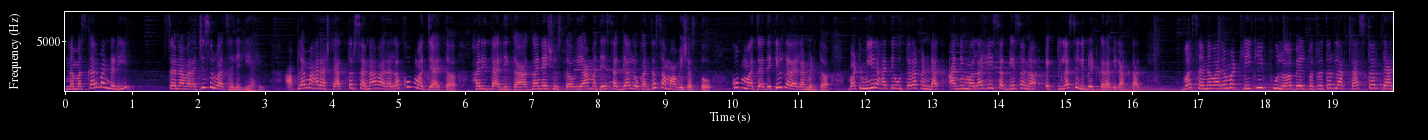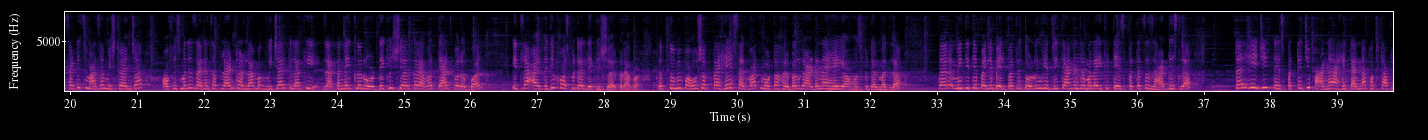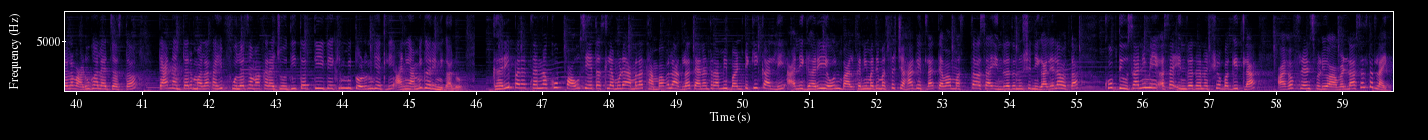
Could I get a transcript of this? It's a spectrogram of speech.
नमस्कार मंडळी. सणावाराची सुरुवात झालेली आहे. आपल्या महाराष्ट्रात तर सणावाराला खूप मजा येतं. हरितालिका गणेश उत्सव यामध्ये सगळ्या लोकांचा समावेश असतो. खूप मजा देखील करायला मिळतं. बट मी राहते उत्तराखंडात आणि मला हे सगळे सण एकटीला सेलिब्रेट करावे लागतात. व सणवारं म्हटली की फुलं बेलपत्र तर लागतात तर त्यासाठीच माझा मिस्टरांच्या ऑफिसमध्ये जाण्याचा प्लॅन ठरला. मग विचार केला की जाताना इथलं रोड देखील शेअर करावं. त्याचबरोबर इथलं आयुर्वेदिक हॉस्पिटल देखील शेअर करावं. तर तुम्ही पाहू शकता हे सर्वात मोठं हर्बल गार्डन आहे या हॉस्पिटलमधलं तर मी तिथे पहिले बेलपत्र तोडून घेतली त्यानंतर मला इथे तेजपत्त्याचं झाड दिसलं. तर ही जी तेजपत्त्याची पानं आहेत त्यांना फक्त आपल्याला वाळू घालायचं असतं. त्यानंतर मला काही फुलं जमा करायची होती तर ती देखील मी तोडून घेतली आणि आम्ही घरी निघालो. घरी परतताना खूप पाऊस येत असल्यामुळे आम्हाला थांबावं लागलं. त्यानंतर आम्ही बनटिकी काढली आणि घरी येऊन बाल्कनीमध्ये मस्त चहा घेतला. तेव्हा मस्त असा इंद्रधनुष्य निघालेला होता. खूप दिवसांनी मी असा इंद्रधनुष्य बघितला. आय होप फ्रेंड्स व्हिडिओ आवडला असेल तर लाईक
